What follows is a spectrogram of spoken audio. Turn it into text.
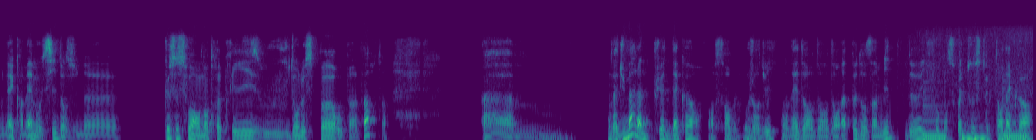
on est quand même aussi dans une... euh, que ce soit en entreprise ou dans le sport ou peu importe, euh, on a du mal à ne plus être d'accord ensemble aujourd'hui. On est dans, dans- dans- un peu dans un mythe de il faut qu'on soit tous tout le temps d'accord.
